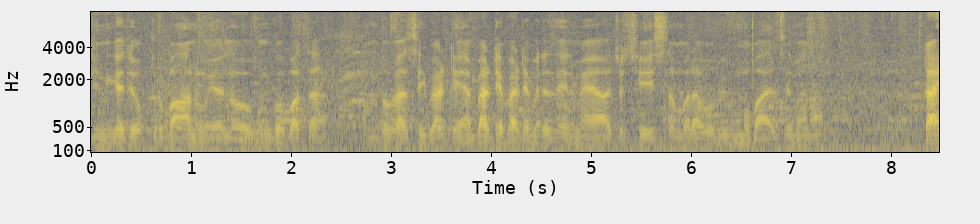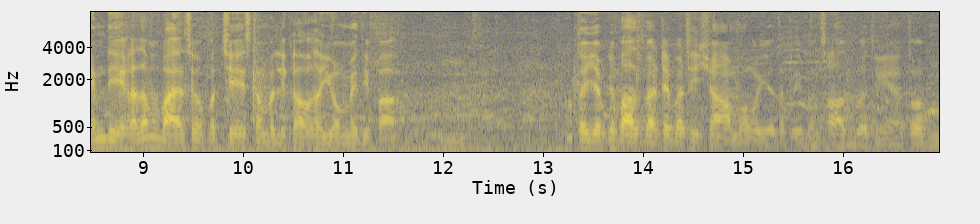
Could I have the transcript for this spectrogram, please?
जिनके जो कुर्बान हुए हैं लोग उनको पता है। हम तो वैसे ही बैठे हैं। बैठे बैठे मेरे जहन में आज जो छः सितंबर है वो भी मोबाइल से मैं ना टाइम देख रहा था मोबाइल से ऊपर छः सितंबर लिखा हुआ था योम दिफा। तैयब के पास बैठे बैठे शाम हो गई है तकरीबन सात बज गए हैं तो अब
